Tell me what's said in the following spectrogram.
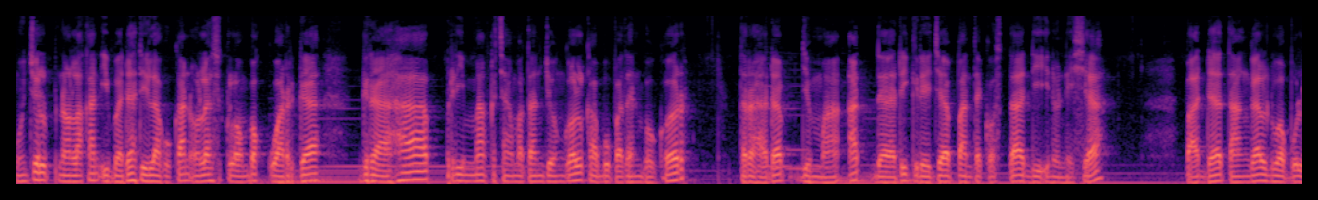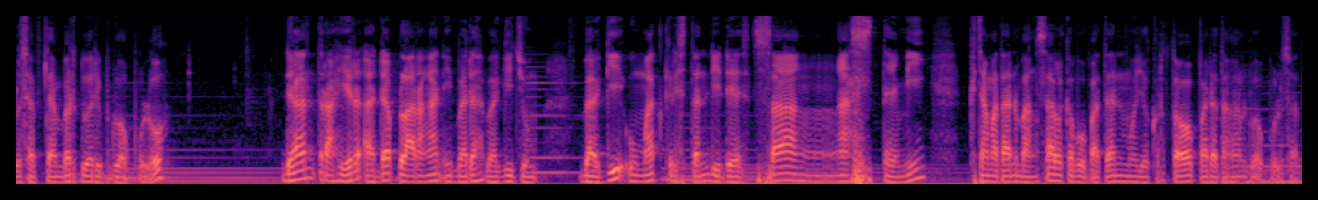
muncul penolakan ibadah dilakukan oleh sekelompok warga Geraha Prima Kecamatan Jonggol Kabupaten Bogor terhadap jemaat dari Gereja Pantekosta di Indonesia pada tanggal 20 September 2020 dan terakhir ada pelarangan ibadah bagi Jumat bagi umat Kristen di Desa Ngastemi, Kecamatan Bangsal, Kabupaten Mojokerto pada tanggal 21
